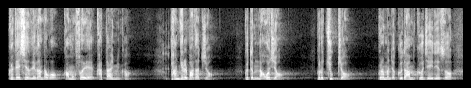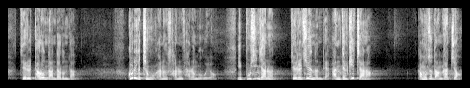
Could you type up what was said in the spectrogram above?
그 대신 어디 간다고? 감옥소에 갔다 아닙니까? 판결을 받았죠. 그때면 나오죠. 그리고 죽죠. 그러면 이제 그 다음에 그 죄에 대해서 죄를 다룬다, 안 다룬다? 그러니까 천국 가는, 사는, 사는 거고요. 이 부신자는 죄를 지었는데 안 들켰잖아. 감옥소도 안 갔죠.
